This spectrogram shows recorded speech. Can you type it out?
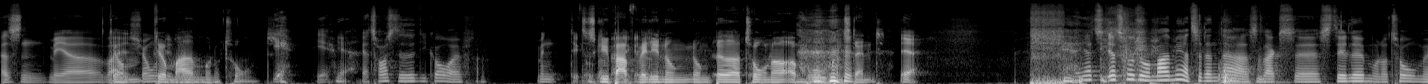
Altså sådan mere Det variation. var, det var meget monotont. Ja, ja. Ja. Jeg tror også, det er det, de går efter. Men det Så skal vi bare vælge nogle, nogle bedre toner og bruge konstant. Ja, jeg, jeg troede, du var meget mere til den der slags øh, stille, monotome...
